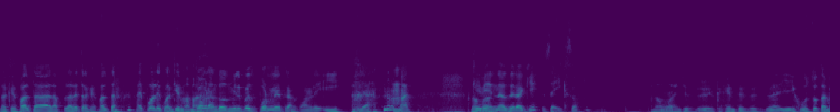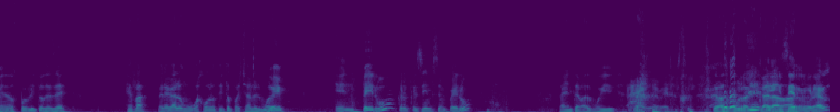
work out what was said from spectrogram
La que falta, la, la letra que falta. Ahí ponle cualquier mamá. Cobran dos mil pesos por letra. Ponle I. Ya, no más. No ¿Qué vienen a hacer aquí? Seixo. No manches, eh, qué gente es de- Y justo también en los pueblitos es de... Jefa, me regala un guajolotito para echarle el mole. Güey, en Perú, creo que sí es en Perú. También te vas muy... Ay, a ver, sí. Te vas muy radical. Tiene que ser rural,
